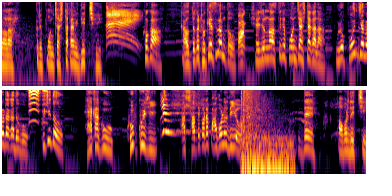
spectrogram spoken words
দাঁড়া তোরে পঞ্চাশ টাকা আমি দিচ্ছি। খোকা কাল তোকে ঠকিয়েছিলাম তো। সেই জন্য আজ থেকে পঞ্চাশ টাকা না। পুরো পঞ্চান্ন টাকা দেবো। খুশি তো? হ্যাঁ কাকু খুব খুশি। আর সাথে কটা পাঁপড়ও দিও। দে পাঁপড় দিচ্ছি।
